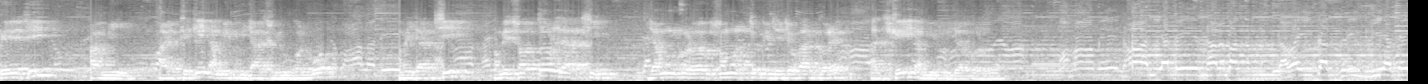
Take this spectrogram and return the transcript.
পেয়েছি আমি আজ থেকেই আমি পূজা শুরু করব। আমি যাচ্ছি আমি সত্তর যাচ্ছি যেমন করে সমস্ত কিছু জোগাড় করে আজকেই আমি পূজা করব। ধারীয়তে সর্বং তবৈ তদ্দৃশ্যতে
